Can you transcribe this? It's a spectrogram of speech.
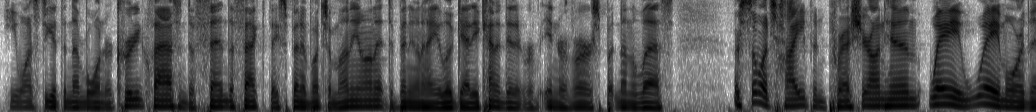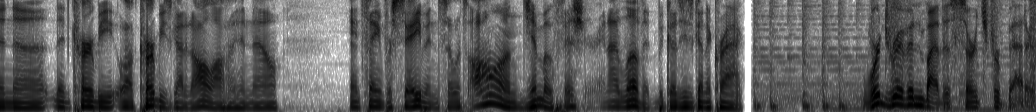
He wants to get the number one recruiting class and defend the fact that they spent a bunch of money on it. Depending on how you look at it, he kind of did it in reverse, but nonetheless, there's so much hype and pressure on him. Way, way more than uh, than Kirby. Well, Kirby's got it all off of him now and same for Saban. So it's all on Jimbo Fisher, and I love it because he's going to crack. We're driven by the search for better.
